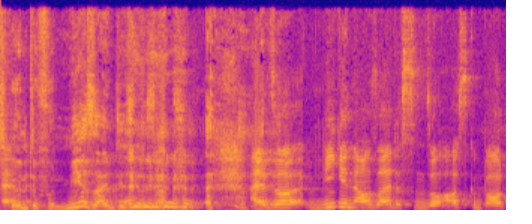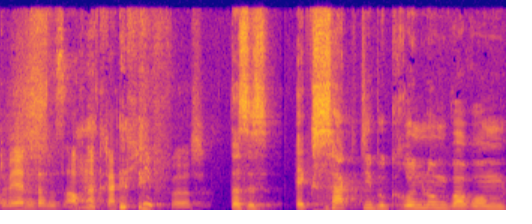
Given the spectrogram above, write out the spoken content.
könnte von mir sein, dieser Satz. Also wie genau soll das denn so ausgebaut werden, dass es auch attraktiv wird? Das ist exakt die Begründung, warum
